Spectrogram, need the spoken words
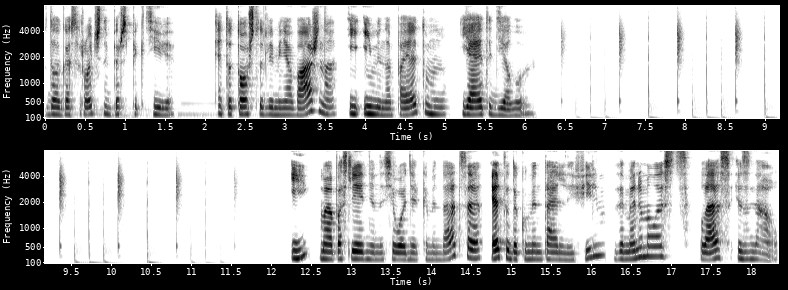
в долгосрочной перспективе. Это то, что для меня важно, и именно поэтому я это делаю. И моя последняя на сегодня рекомендация — это документальный фильм The Minimalists Less Is Now.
